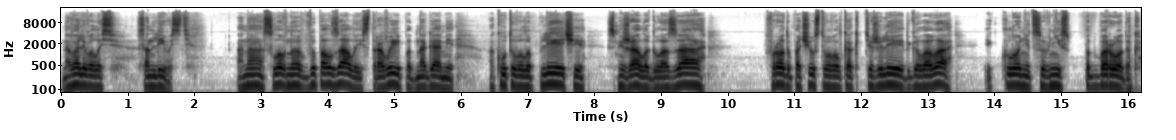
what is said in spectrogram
Наваливалась сонливость. Она словно выползала из травы под ногами, окутывала плечи, смежала глаза. Фродо почувствовал, как тяжелеет голова — и клонится вниз подбородок.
